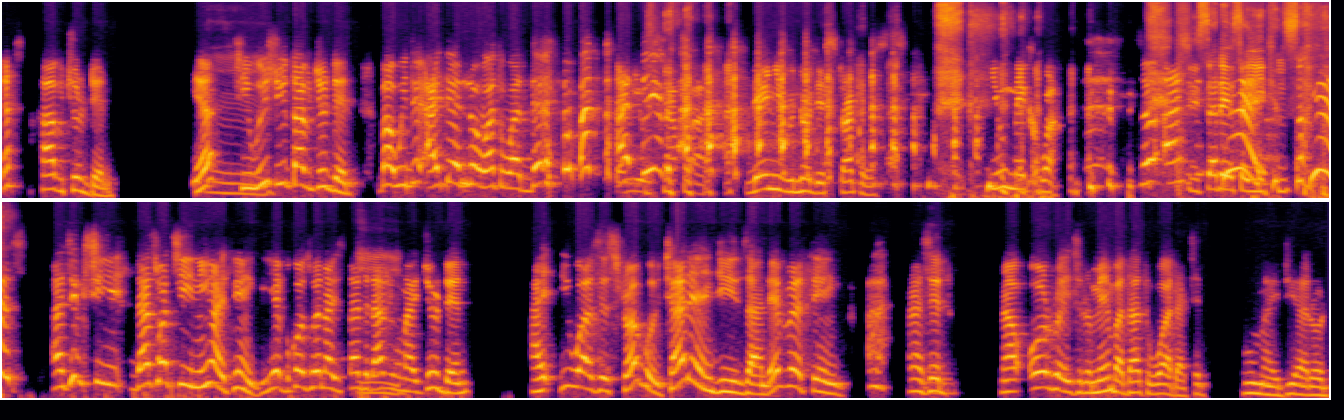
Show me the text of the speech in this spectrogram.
Just have children. Yeah. She Mm. wished you to have children. But we did I didn't know what was that what Then you suffer. then you know the struggles. You make one. So She said it so you can suffer. Yes, I think she. That's what she knew. I think, yeah, because when I started Mm. having my children, I it was a struggle, challenges, and everything. Ah, and I said, now always remember that word. I said, oh my dear Lord,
